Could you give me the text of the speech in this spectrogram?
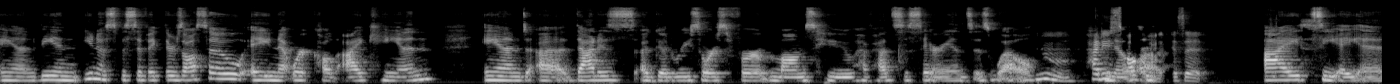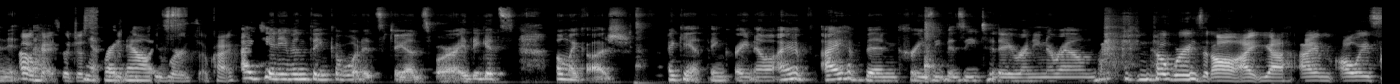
and being, you know, specific. There's also a network called ICAN, and uh, that is a good resource for moms who have had cesareans as well. Hmm. How do you, you spell know, that? Is it I C A N. Oh, okay, so just right now it's words. Okay, I can't even think of what it stands for. I think it's. Oh my gosh, I can't think right now. I have I have been crazy busy today running around. no worries at all. I yeah, I'm always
